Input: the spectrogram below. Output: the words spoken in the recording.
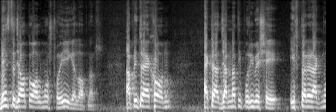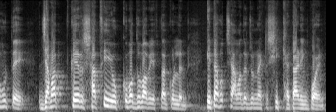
বেহেস্তে যাওয়া তো অলমোস্ট হয়েই গেল আপনার। আপনি তো এখন একটা জান্নাতি পরিবেশে ইফতারের এক মুহূর্তে জামাতকের সাথেই ঐক্যবদ্ধভাবে ইফতার করলেন। এটা হচ্ছে আমাদের জন্য একটা শিক্ষা টার্নিং পয়েন্ট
